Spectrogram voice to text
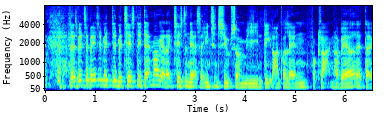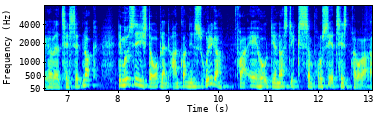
Lad os vende tilbage til med, med testen. I Danmark er der ikke testet nær så intensivt som i en del andre lande. Forklaringen har været, at der ikke har været testet nok. Det modsiges dog blandt andre Nils Rydiger fra AH Diagnostics, som producerer testpræparater.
